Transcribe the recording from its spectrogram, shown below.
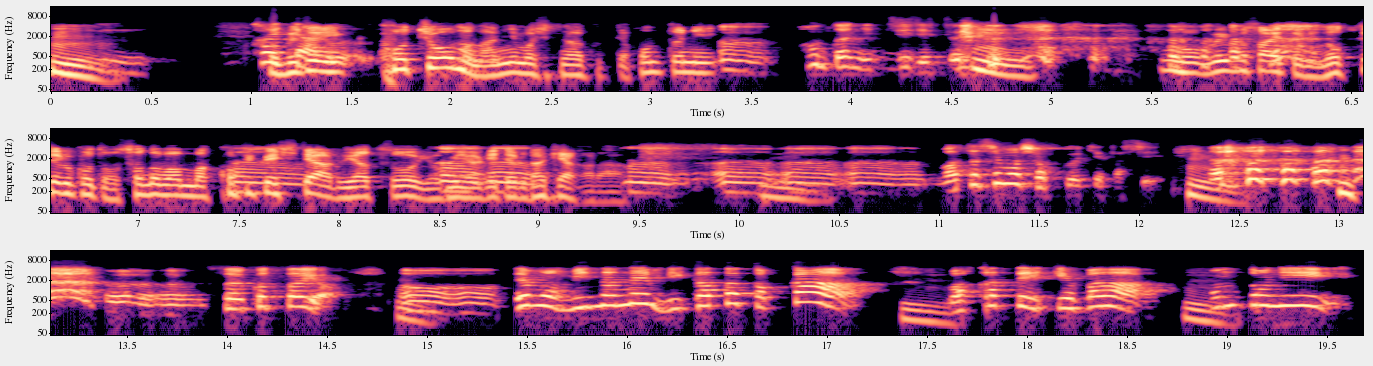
う。うんん。書いて別に。誇張も何もしてなくて、本当に、うん、本当に事実。うん。もうウェブサイトに載ってることをそのまんまコピペしてあるやつを読み上げてるだけやからう。ん、うん、うん、うん。私もショック受けたし。うん。うん、うん、そういうことよ。ううんん、うん。でもみんなね、見方とかうん。分かっていけば、うん。本当に、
